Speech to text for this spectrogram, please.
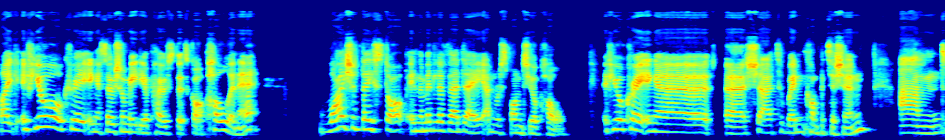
Like if you're creating a social media post that's got a poll in it, why should they stop in the middle of their day and respond to your poll? If you're creating a, a share to win competition and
